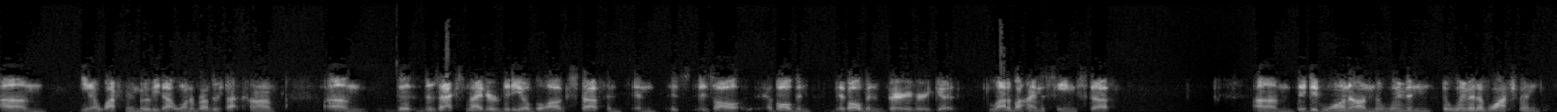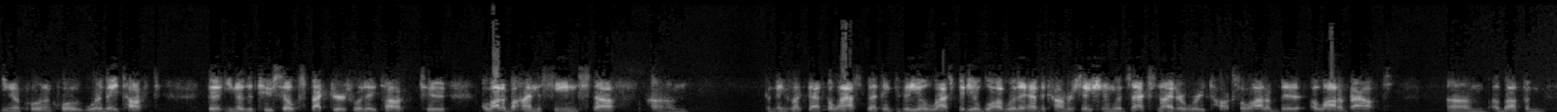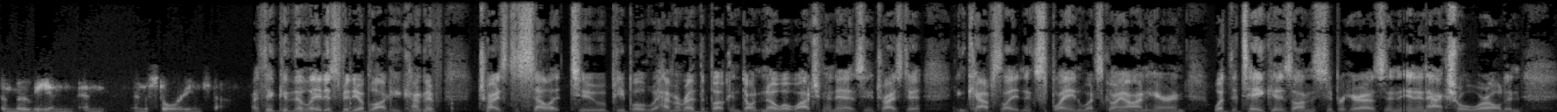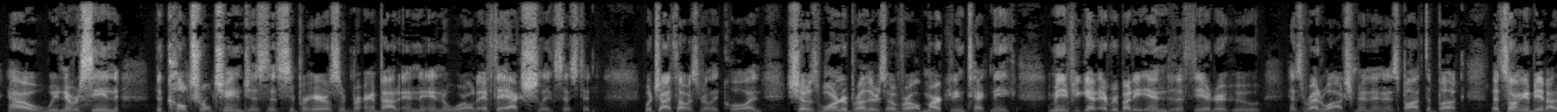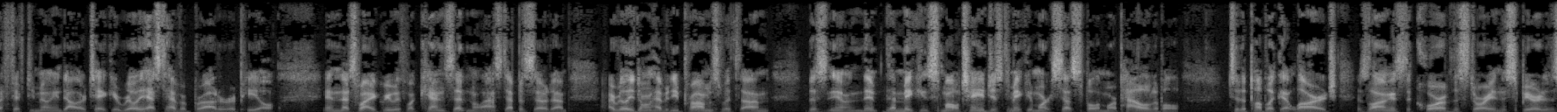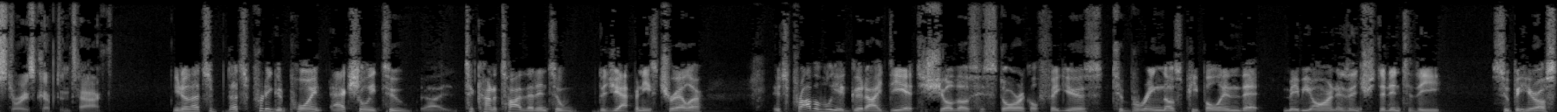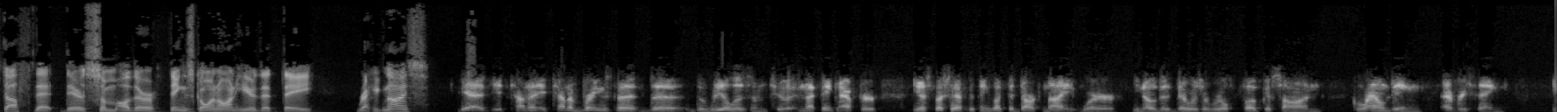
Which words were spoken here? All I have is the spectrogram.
um, you know WatchmenMovie.WarnerBrothers.com, um, the the Zack Snyder video blog stuff and and is is all have all been they've all been very very good. A lot of behind the scenes stuff. Um, they did one on the women the women of Watchmen, you know, quote unquote, where they talked the you know the two Silk Spectres, where they talked to a lot of behind the scenes stuff. Um, and things like that. The last, I think, the video, last video blog where they had the conversation with Zack Snyder, where he talks a lot of bit, a lot about, um, about the the movie and and and the story and stuff. I think in the latest video blog, he kind of tries to sell it to people who haven't read the book and don't know what Watchmen is. He tries to encapsulate and explain what's going on here and what the take is on the superheroes in, in an actual world and how we've never seen the cultural changes that superheroes would bring about in, in the world if they actually existed, which I thought was really cool and shows Warner Brothers' overall marketing technique. I mean, if you get everybody into the theater who has read Watchmen and has bought the book, that's only going to be about a $50 million take. It really has to have a broader appeal. And that's why I agree with what Ken said in the last episode. Um, I really don't have any problems with um, this, you know, them, them making small changes to make it more accessible and more palatable to the public at large, as long as the core of the story and the spirit of the story is kept intact. You know, that's a, that's a pretty good point, actually. To uh, to kind of tie that into the Japanese trailer, it's probably a good idea to show those historical figures to bring those people in that maybe aren't as interested into the superhero stuff. That there's some other things going on here that they recognize. Yeah, it kind of it kind of brings the the the realism to it, and I think after you know, especially after things like the Dark Knight, where you know the, there was a real focus on grounding everything,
